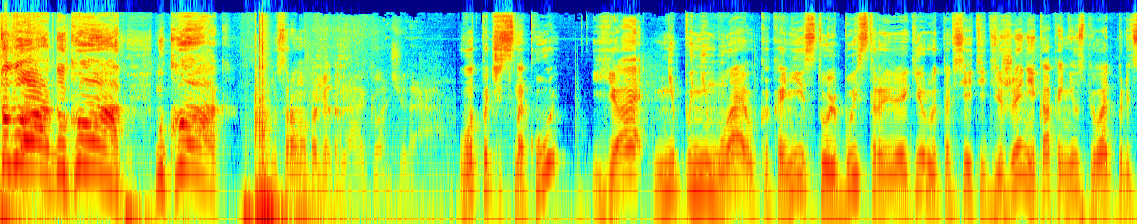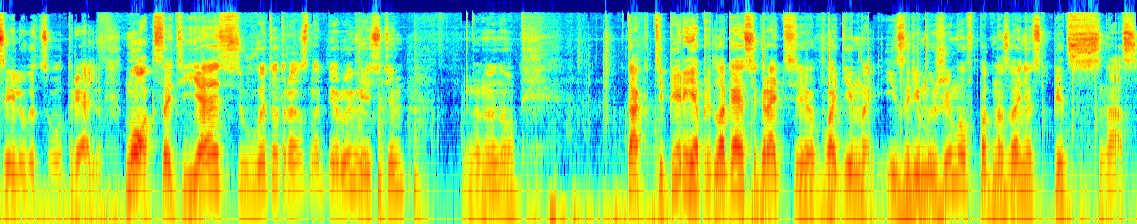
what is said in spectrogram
Да ладно, как? Ну как? Ну все равно победа. Вот по чесноку я не понимаю, как они столь быстро реагируют на все эти движения, как они успевают прицеливаться, вот реально. Но, кстати, я в этот раз на первом месте. Ну-ну-ну. Так, теперь я предлагаю сыграть в один из режимов под названием спецназ.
